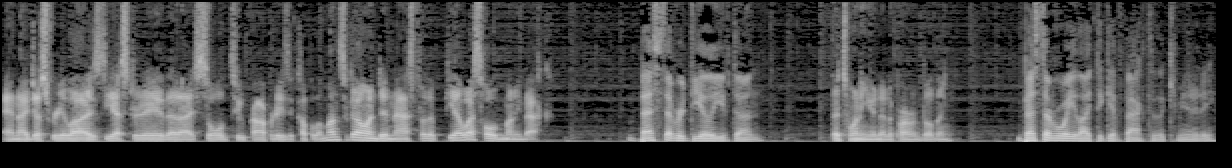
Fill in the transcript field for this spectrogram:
And I just realized yesterday that I sold two properties a couple of months ago and didn't ask for the POS hold money back. Best ever deal you've done? The 20 unit apartment building. Best ever way you like to give back to the community?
